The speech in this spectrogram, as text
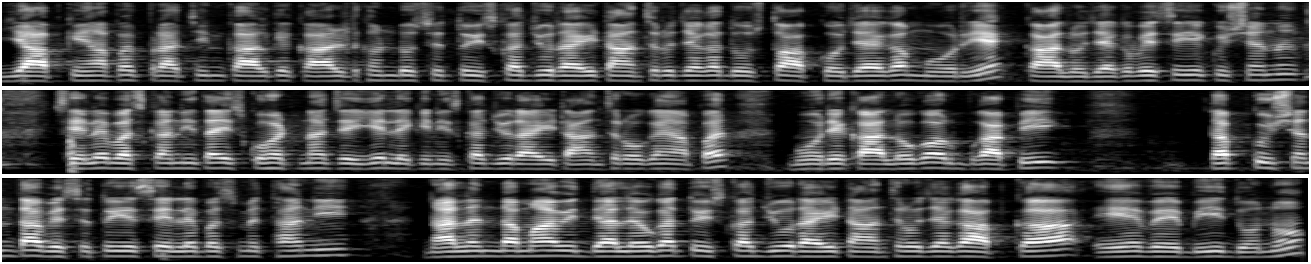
ये आपके यहाँ पर प्राचीन काल के कालखंडों से तो इसका जो राइट आंसर हो जाएगा दोस्तों, आपका हो जाएगा मौर्य काल हो जाएगा। वैसे ये क्वेश्चन सिलेबस का नहीं था, इसको हटना चाहिए, लेकिन इसका जो राइट आंसर होगा यहाँ पर, मौर्य काल होगा और काफ़ी तब क्वेश्चन था। वैसे तो ये सिलेबस में था नहीं। नालंदा महाविद्यालय होगा तो इसका जो राइट आंसर हो जाएगा आपका ए वे बी दोनों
